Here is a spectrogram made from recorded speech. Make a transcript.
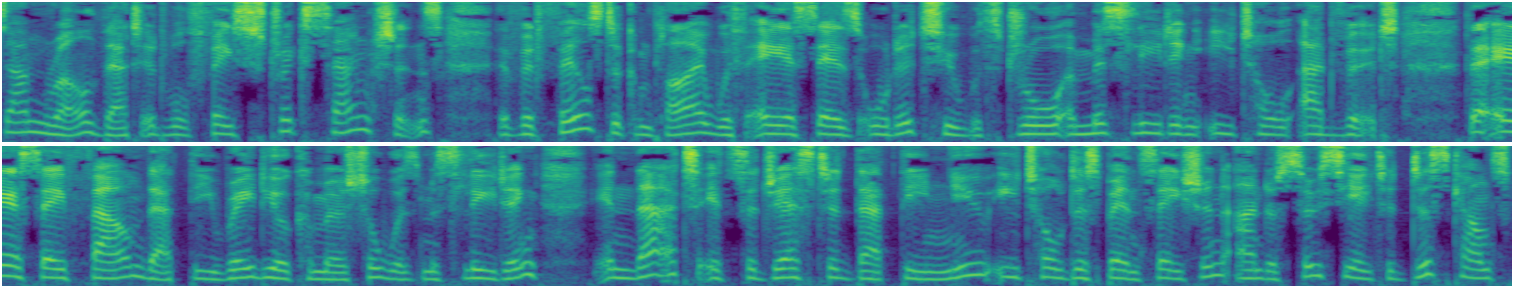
Sanral that it will face strict sanctions if it fails to comply with ASA's order to withdraw a misleading e-toll advert. The ASA found that the radio commercial was misleading in that it suggested that the new e-toll dispensation and associated discounts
